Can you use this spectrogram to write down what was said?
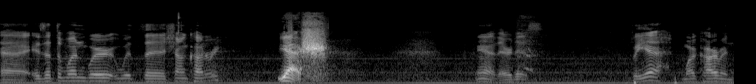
Uh, is that the one where with uh, Sean Connery? Yes. Yeah, there it is. But yeah, Mark Harmon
